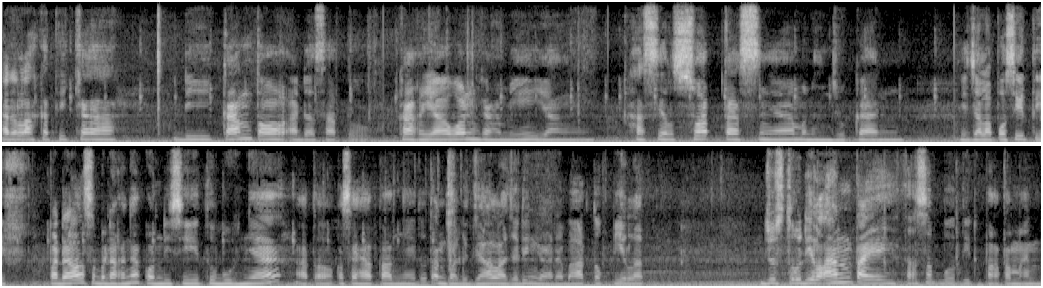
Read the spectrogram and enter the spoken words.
adalah ketika di kantor ada satu karyawan kami yang hasil swab testnya menunjukkan gejala positif Padahal sebenarnya kondisi tubuhnya atau kesehatannya itu tanpa gejala, jadi nggak ada batuk, pilek. Justru di lantai tersebut di departemen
